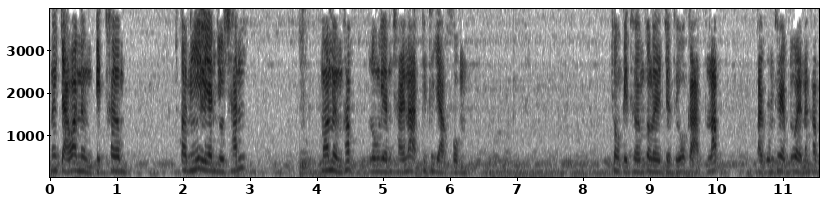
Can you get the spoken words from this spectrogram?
เนื่องจากว่าหนึ่งปิดเทอม ตอนนี้เรียนอยู่ชั้นมหนึ่งครับ โรงเรียนชัยนาทพิทยาคม ช่วงปิดเทอมก็เลยจะถือโอกาสรับ ไปกรุงเทพด้วยนะครับ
